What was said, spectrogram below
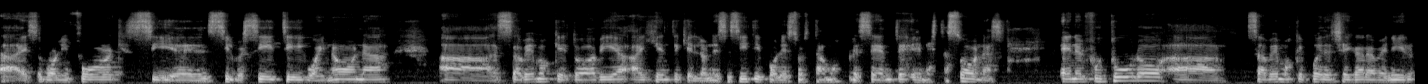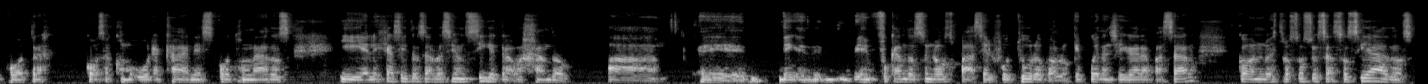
uh, es Rolling Fork, eh, Silver City, Winona. Ah, sabemos que todavía hay gente que lo necesita y por eso estamos presentes en estas zonas. En el futuro ah, sabemos que pueden llegar a venir otras cosas como huracanes o tornados y el Ejército de Salvación sigue trabajando uh, eh, enfocándonos hacia el futuro por lo que puedan llegar a pasar con nuestros socios asociados,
